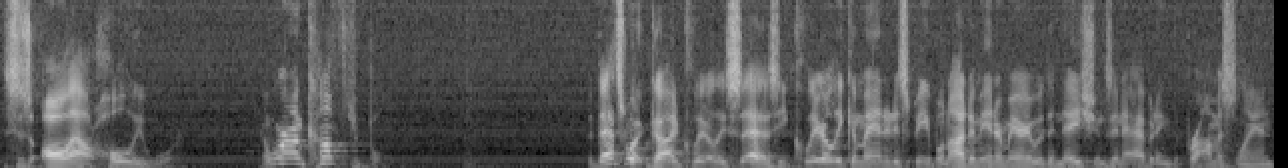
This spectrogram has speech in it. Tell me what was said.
This is all out holy war. And we're uncomfortable. But that's what God clearly says. He clearly commanded his people not to intermarry with the nations inhabiting the promised land,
